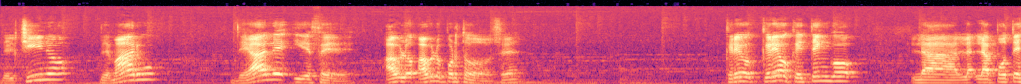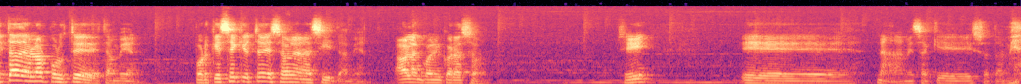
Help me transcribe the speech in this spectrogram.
del chino, de Maru, de Ale y de Fede. Hablo, hablo por todos, ¿eh? Creo, creo que tengo la, la, potestad de hablar por ustedes también. Porque sé que ustedes hablan así también. Hablan con el corazón. ¿Sí? Eh, nada, me saqué eso también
